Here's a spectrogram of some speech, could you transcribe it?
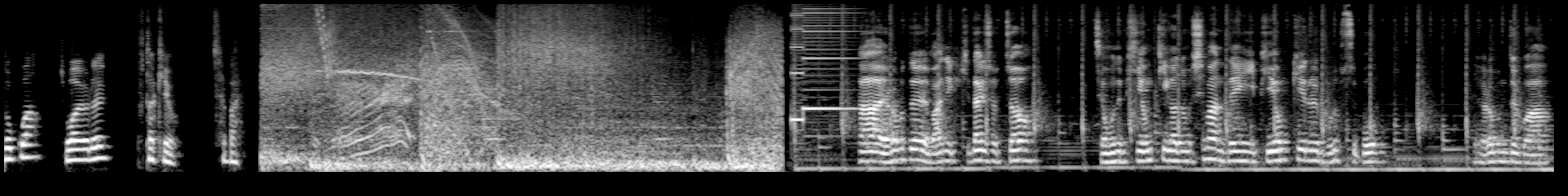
구독과 좋아요를 부탁해요. 제발. 아 여러분들 많이 기다리셨죠? 제가 오늘 비염기가 좀 심한데 이 비염기를 무릅쓰고 여러분들과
